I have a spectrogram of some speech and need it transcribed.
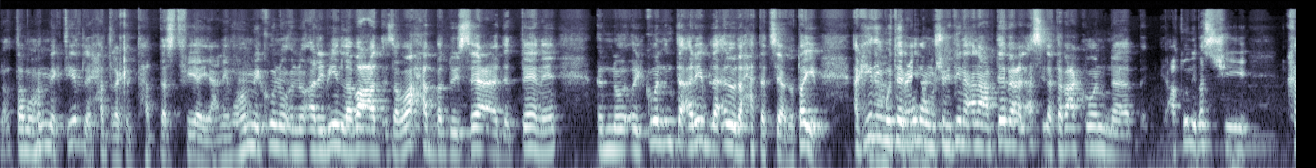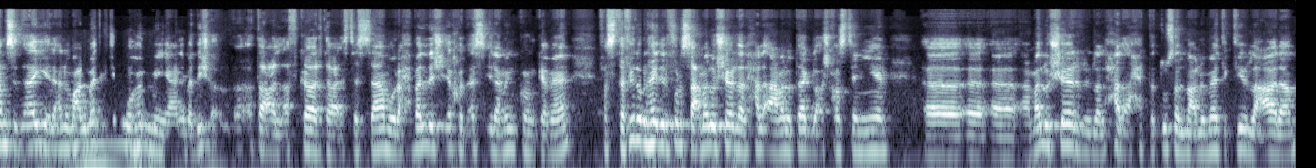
نقطة مهمة كثير اللي حضرتك تحدثت فيها. يعني مهم يكونوا إنه قريبين لبعض. إذا واحد بده يساعد الثاني إنه يكون أنت قريب له لحتى تساعده. طيب أكيد نعم. متابعينا ومشاهدينا أنا عم تابع الأسئلة تبعكم. أعطوني بس شيء خمس دقائق لأنه معلومات كثير مهمة يعني بديش أقطع الأفكار تبع أستاذ سام ورح بلش اخذ أسئلة منكم كمان. فاستفيدوا من هذه الفرصة اعملوا share للحلقة اعملوا tag لأشخاص ثانيين آه، آه، آه، اعملوا share للحلقة حتى توصل معلومات كثير للعالم.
